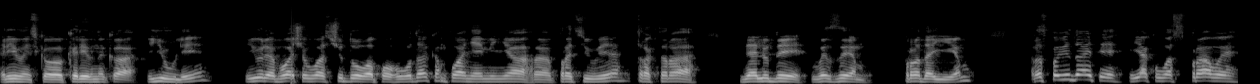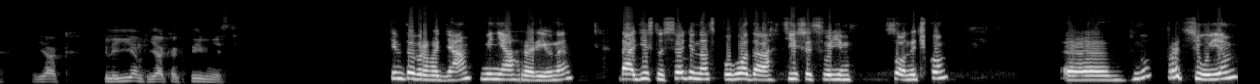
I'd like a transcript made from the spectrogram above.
рівненського керівника Юлії. Юля, бачу, у вас чудова погода. Компанія Мініагра працює. Трактора для людей везем, продаємо. Розповідайте, як у вас справи, як клієнт, як активність. Всім доброго дня, Міні-Агро Рівне. Да, дійсно, сьогодні у нас погода тішить своїм сонечком. Е, ну, працюємо.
